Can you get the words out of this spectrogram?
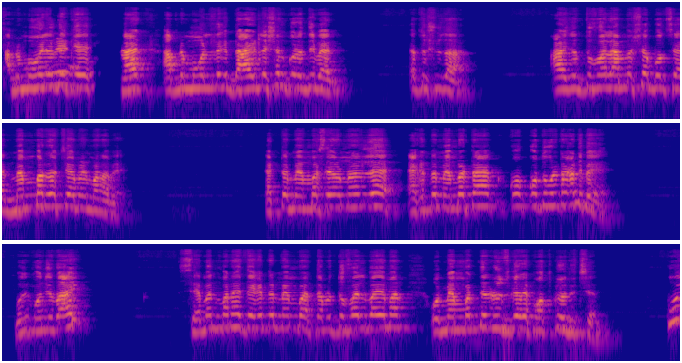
আপনি মহিলাদেরকে আপনি মহিলাদেরকে ডাইলেশন করে দিবেন। এত সুজা আরেকজন তুফাইল আহমেদ সাহেব বলছেন মেম্বাররা চেয়ারম্যান বানাবে। একটা মেম্বার চেয়ারম্যান বানালে এক একটা মেম্বারটা কত করে টাকা নেবে মঞ্জু- মঞ্জুর ভাই? সেভেন বানাইতে এক একটা মেম্বার তারপর তুফাইল ভাই আমার ওই মেম্বারদের রোজগারে পথ করে দিচ্ছেন। কই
